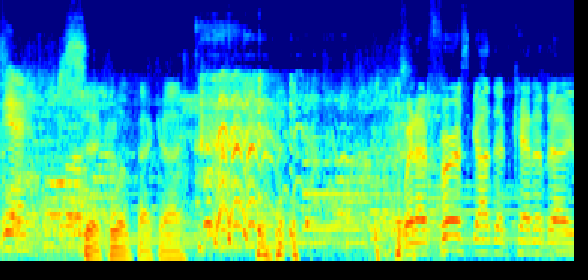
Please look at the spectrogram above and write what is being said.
yeah. Sick, love that guy. When I first got that Canada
